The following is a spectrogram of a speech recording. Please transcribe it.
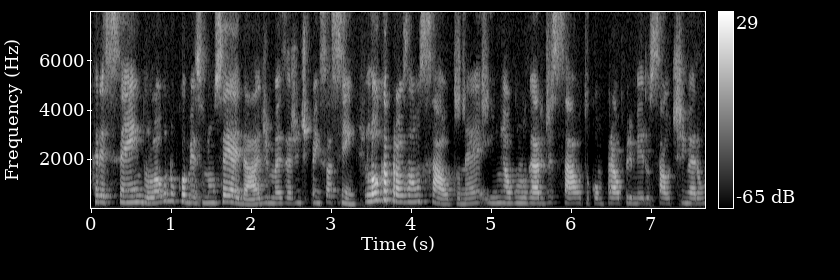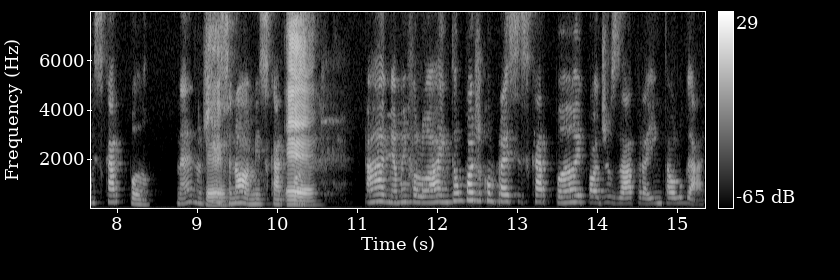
crescendo, logo no começo, não sei a idade, mas a gente pensa assim, louca para usar um salto, né? Ir em algum lugar de salto, comprar o primeiro saltinho era um escarpão, né? Não tinha É. esse nome, escarpão? É, Ah, minha mãe falou: ah, então pode comprar esse escarpão e pode usar para ir em tal lugar.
